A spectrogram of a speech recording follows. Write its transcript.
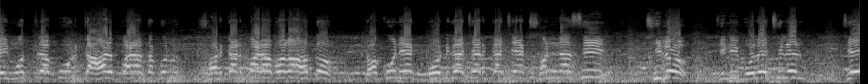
এই মত্রাপুর কাহারপাড়া তখন সরকারপাড়া বলা হতো, তখন এক বটগাছের কাছে এক সন্ন্যাসী ছিল, যিনি বলেছিলেন যে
